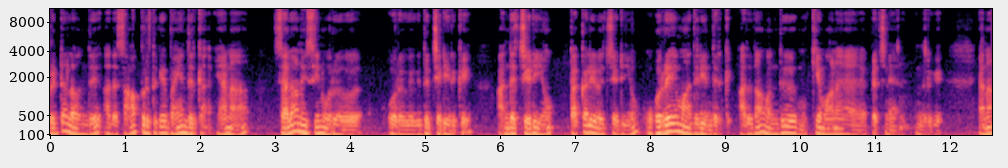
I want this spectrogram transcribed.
பிரிட்டனில் வந்து அதை சாப்பிட்றதுக்கே பயந்துருக்காங்க. ஏன்னா செலானிசின்னு ஒரு ஒரு இது செடி இருக்குது அந்த செடியும் தக்காளியோட செடியும் ஒரே மாதிரி இருந்திருக்கு. அதுதான் வந்து முக்கியமான பிரச்சனையாக இருந்திருக்கு. ஏன்னா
